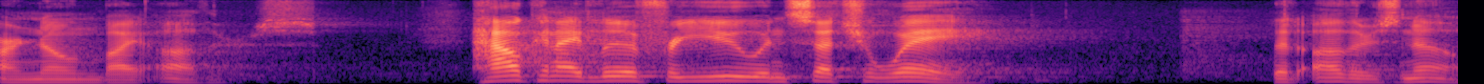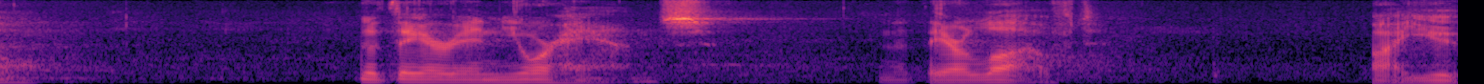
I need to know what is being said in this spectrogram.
are known by others? How can I live for you in such a way that others know that they are in your hands and that they are loved by you.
